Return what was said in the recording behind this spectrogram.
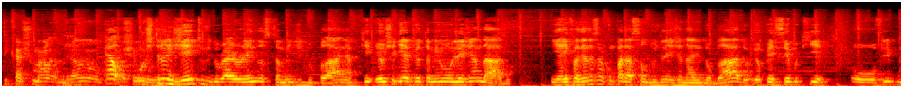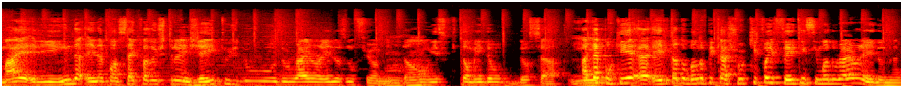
Pikachu malandrão. o É, Pikachu... os trejeitos do Ryan Reynolds também de dublar, né? Porque eu cheguei a ver também o legendado. E aí, fazendo essa comparação do legendário e dublado, eu percebo que o Felipe Maia, ele ainda, ainda consegue fazer os trejeitos do, do Ryan Reynolds no filme. Então, isso que também deu, deu certo. E- Até porque é, ele tá dublando o Pikachu que foi feito em cima do Ryan Reynolds, né?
